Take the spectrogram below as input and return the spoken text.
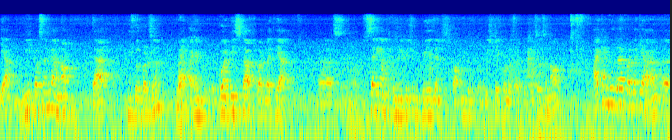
yeah, me personally, I'm not that people person. Right. I can go and teach stuff, but like yeah, uh, setting up the communication bridge and talking to the stakeholders like professors and all. I can do that, but like yeah, I'm uh,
